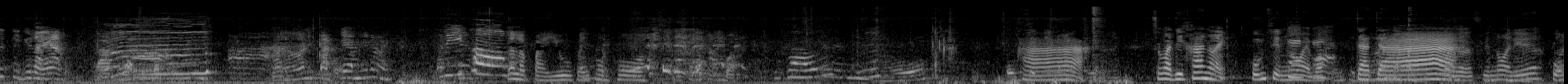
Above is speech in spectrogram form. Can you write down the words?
สติกอยู่ไหนอะอ๋อนี่ปัดแก้มให้หน่อยก็เราไปอยู่ไปพร้อมพอใครทำบอกค่ะ สวัสดีค่ะหน่อย ผมเสียงหน่อยบ่จ้าจ้าเออเสียงหน่อยดิผม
